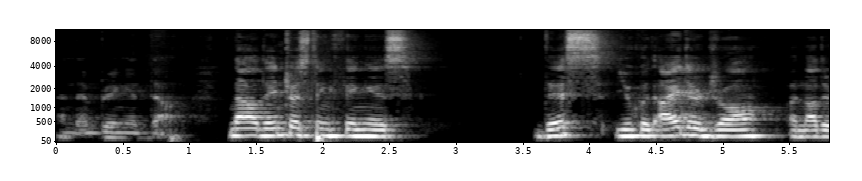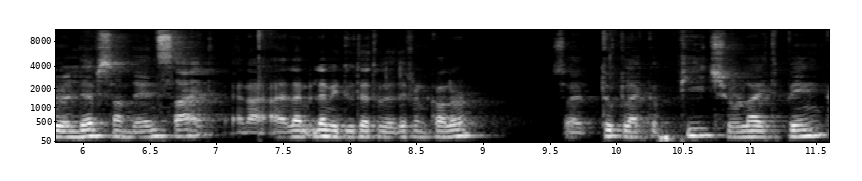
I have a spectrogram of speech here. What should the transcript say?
and then bring it down. Now, the interesting thing is this, you could either draw another ellipse on the inside, and I, I let, let me do that with a different color. So I took like a peach or light pink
